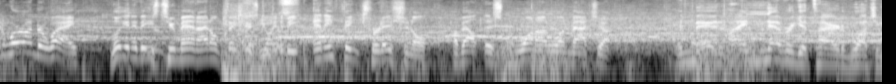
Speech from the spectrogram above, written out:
And we're underway. Looking at these two men, I don't think there's going to be anything traditional about this one-on-one matchup. And man, I never get tired of watching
